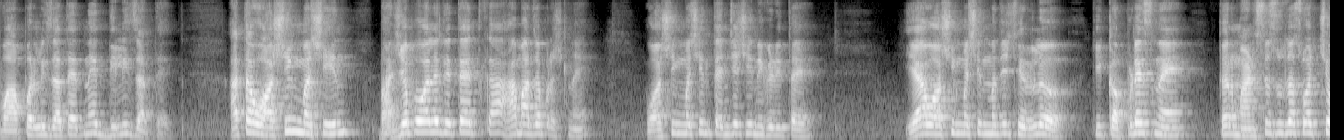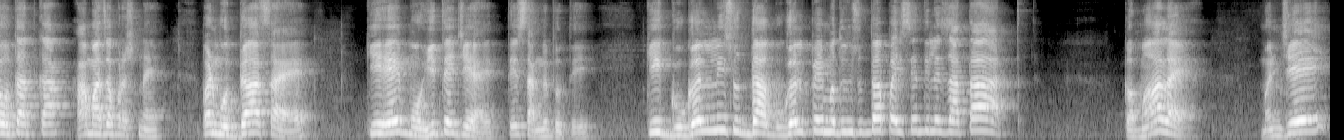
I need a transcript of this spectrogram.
वापरली जात आहेत नाही दिली जात आहेत. आता वॉशिंग मशीन भाजपवाले देत आहेत का? हा माझा प्रश्न आहे. वॉशिंग मशीन त्यांच्याशी निगडीत आहे. या वॉशिंग मशीनमध्ये शिरलं की कपडेच नाही तर माणसं सुद्धा स्वच्छ होतात का? हा माझा प्रश्न आहे. पण मुद्दा असा आहे की हे मोहिते जे आहेत ते सांगत होते की गुगलनी सुद्धा गुगल पे मधून सुद्धा पैसे दिले जातात. कमाल आहे. म्हणजे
